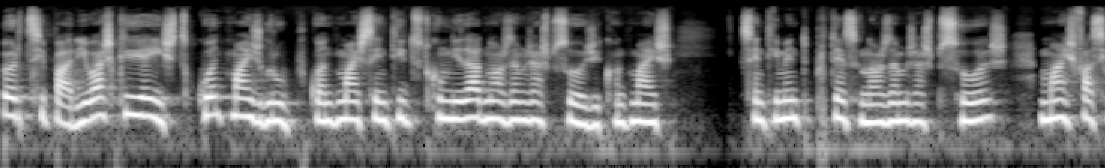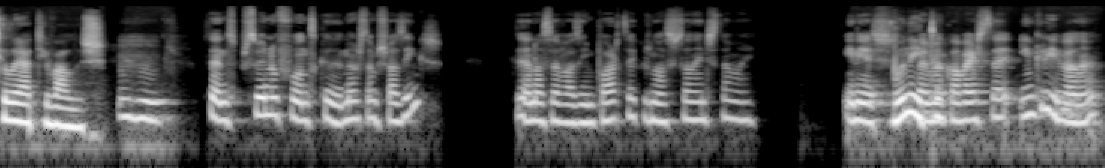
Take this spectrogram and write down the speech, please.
participar. E eu acho que é isto: quanto mais grupo, quanto mais sentido de comunidade nós damos às pessoas e quanto mais sentimento de pertença nós damos às pessoas, mais fácil é ativá-las. Uhum. Portanto, perceber no fundo que nós estamos sozinhos, que a nossa voz importa e que os nossos talentos também. Inês, Bonito. foi uma conversa incrível, não é?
